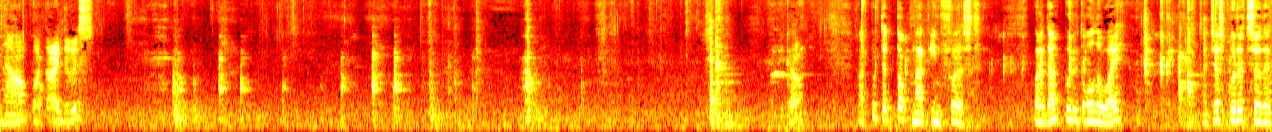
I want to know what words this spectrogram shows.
Now what I do is there we go. I put the top nut in first, but I don't put it all the way. I just put it so that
